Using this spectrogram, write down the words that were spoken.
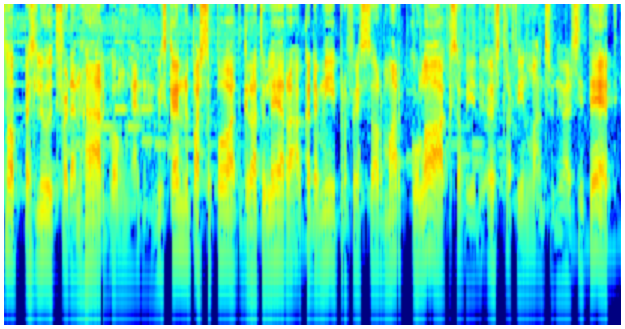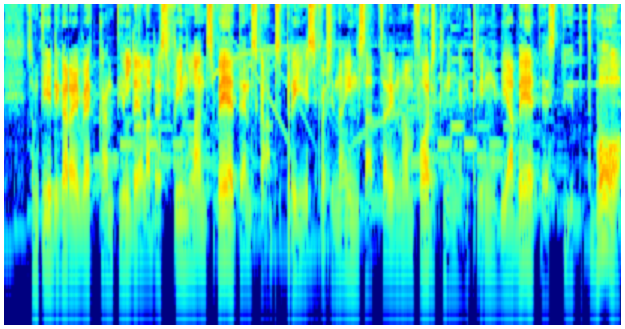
Kvanthopp är slut för den här gången. Vi ska ännu passa på att gratulera akademiprofessor Markku Laakso vid Östra Finlands universitet som tidigare i veckan tilldelades Finlands vetenskapspris för sina insatser inom forskningen kring diabetes typ 2.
